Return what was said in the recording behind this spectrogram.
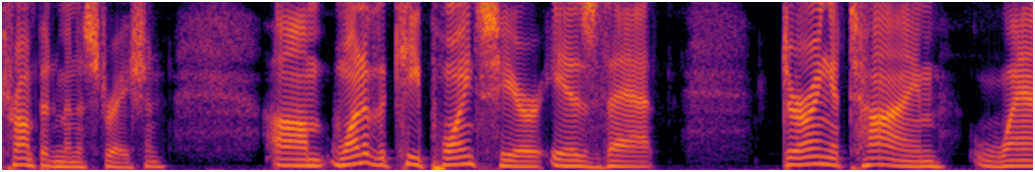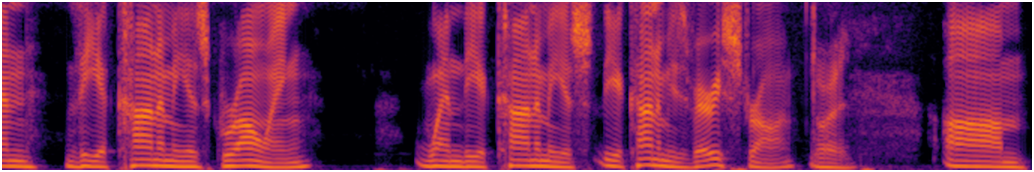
Trump administration. Um, one of the key points here is that during a time when the economy is growing, when the economy is the economy is very strong, right. um,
